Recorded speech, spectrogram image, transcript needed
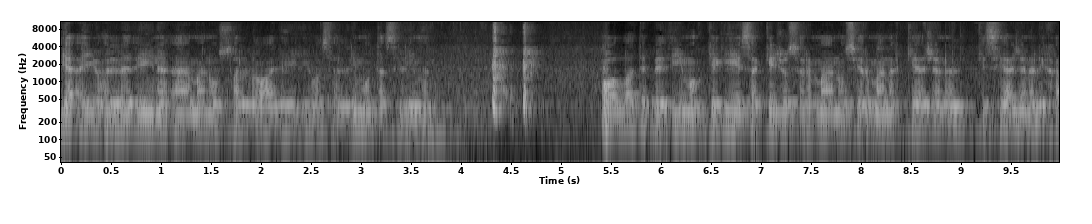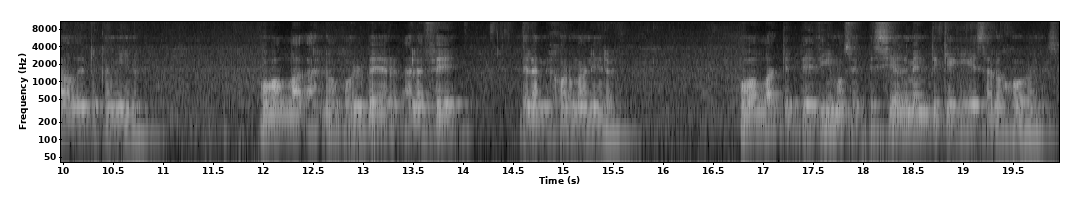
يا أيها الذين آمنوا صلوا عليه وسلموا تسليما Oh Allah, te pedimos que guíes a aquellos hermanos y hermanas que, hayan, que se hayan alejado de tu camino. Oh Allah, hazlos volver a la fe de la mejor manera. Oh Allah, te pedimos especialmente que guíes a los jóvenes.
